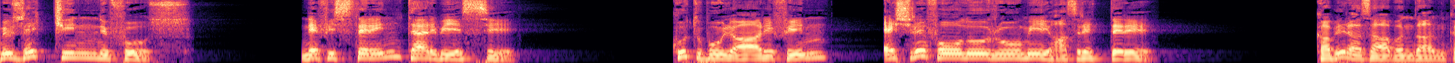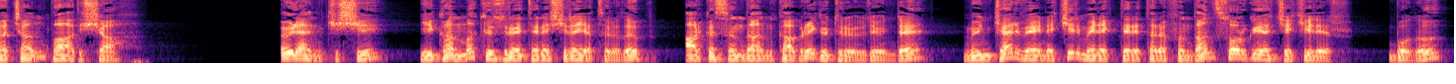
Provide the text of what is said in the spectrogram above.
müzekkin nüfus, nefislerin terbiyesi, Kutbul Arif'in Eşrefoğlu Rumi Hazretleri, kabir azabından kaçan padişah, ölen kişi yıkanmak üzere teneşire yatırılıp arkasından kabre götürüldüğünde münker ve nekir melekleri tarafından sorguya çekilir. Bunu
